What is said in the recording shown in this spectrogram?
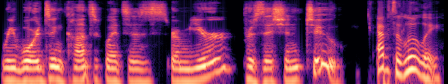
rewards and consequences from your position too. Absolutely.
